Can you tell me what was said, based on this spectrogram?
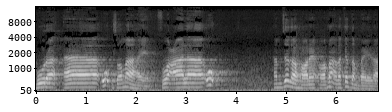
bura-aa-u soo ma ahayn fucalaa-u hamzada hore oo ra-da ka dambeyda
